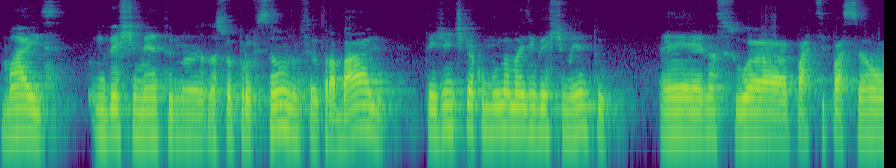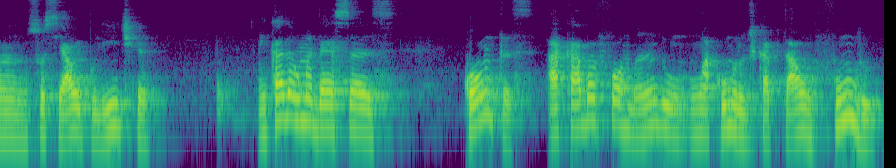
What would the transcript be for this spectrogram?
mais investimento na, na, sua profissão, no seu trabalho, tem gente que acumula mais investimento é, na sua participação social e política. E cada uma dessas contas acaba formando um acúmulo de capital, um fundo,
